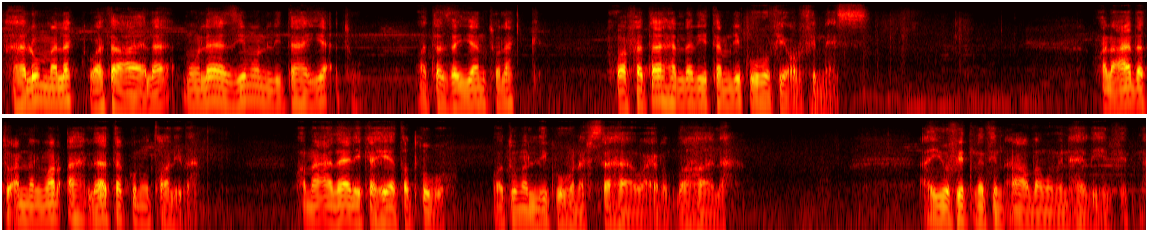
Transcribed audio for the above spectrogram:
فهلم لك وتعالى ملازم لتهيأت وتزينت لك هو فتاها الذي تملكه في عرف الناس. والعادة أن المرأة لا تكون طالبة ومع ذلك هي تطلبه. وتملكه نفسها وعرضها له. أي فتنة أعظم من هذه الفتنة؟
